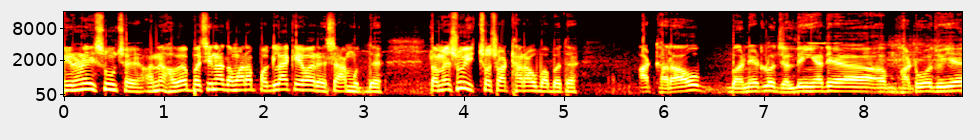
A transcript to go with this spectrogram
નિર્ણય શું છે? અને હવે પછીના તમારા પગલાં કેવા રહેશે આ મુદ્દે? તમે શું ઈચ્છો છો આ ઠરાવ બાબતે? આ ઠરાવ બને એટલો જલ્દી અહીંયાથી હટવો જોઈએ.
